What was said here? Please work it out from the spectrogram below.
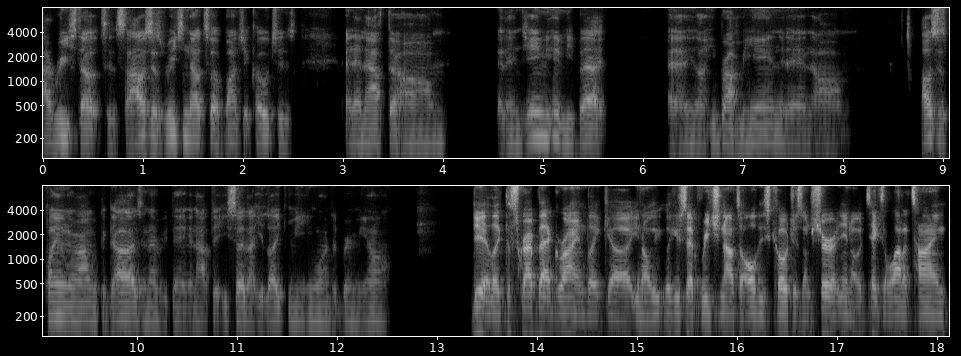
I reached out to. So I was just reaching out to a bunch of coaches, and then after um, and then Jamie hit me back, and you know he brought me in, and then um, I was just playing around with the guys and everything. And after he said that he liked me, he wanted to bring me on. Yeah, like describe that grind. Like uh, you know, like you said, reaching out to all these coaches. I'm sure you know it takes a lot of time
